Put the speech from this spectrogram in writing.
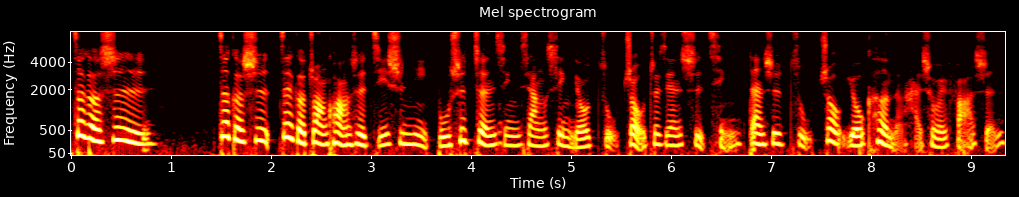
这个是这个是这个状况是，即使你不是真心相信有诅咒这件事情，但是诅咒有可能还是会发生，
